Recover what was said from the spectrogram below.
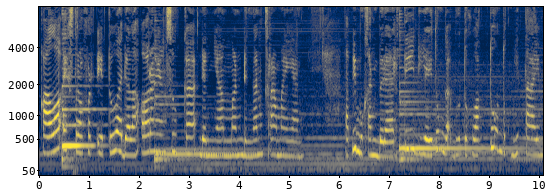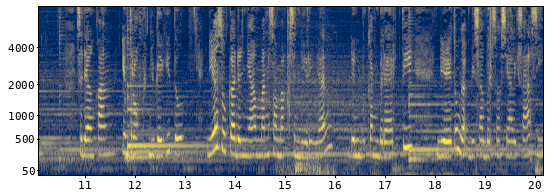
Kalau ekstrovert itu adalah orang yang suka dan nyaman dengan keramaian tapi bukan berarti dia itu nggak butuh waktu untuk me time. Sedangkan introvert juga gitu. Dia suka dan nyaman sama kesendirian dan bukan berarti dia itu nggak bisa bersosialisasi.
